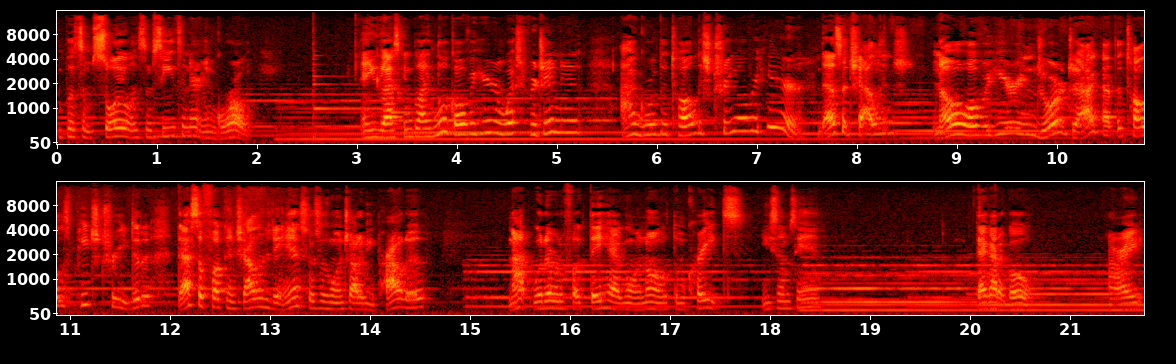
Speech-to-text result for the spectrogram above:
and put some soil and some seeds in there and grow. And you guys can be like, look over here in West Virginia, I grew the tallest tree over here. That's a challenge. No, over here in Georgia, I got the tallest peach tree. That's a fucking challenge the ancestors want y'all to be proud of. Not whatever the fuck they had going on with them crates. You see what I'm saying? That gotta go. Alright?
